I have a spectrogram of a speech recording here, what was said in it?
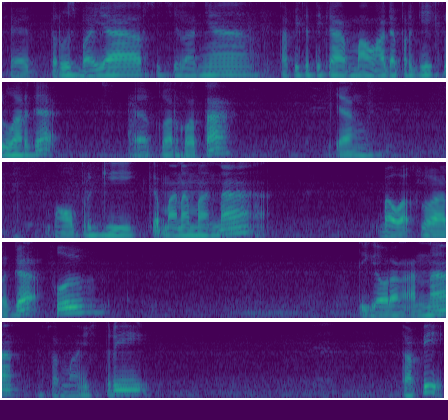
Saya terus bayar cicilannya. Tapi ketika mau ada pergi keluarga eh, keluar kota yang mau pergi ke mana-mana bawa keluarga full tiga orang anak sama istri. Tapi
